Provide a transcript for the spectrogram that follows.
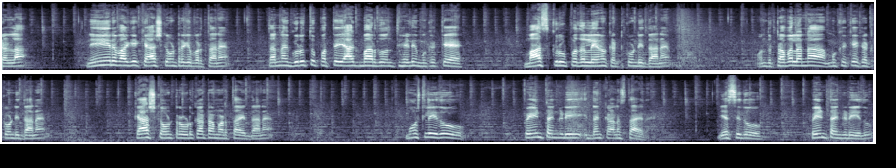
ಕಳ್ಳ. ನೇರವಾಗಿ ಕ್ಯಾಶ್ ಕೌಂಟ್ರಿಗೆ ಬರ್ತಾನೆ. ತನ್ನ ಗುರುತು ಪತ್ತೆಯಾಗಬಾರ್ದು ಅಂತ ಹೇಳಿ ಮುಖಕ್ಕೆ ಮಾಸ್ಕ್ ರೂಪದಲ್ಲೇನೋ ಕಟ್ಕೊಂಡಿದ್ದಾನೆ. ಒಂದು ಟವಲನ್ನು ಮುಖಕ್ಕೆ ಕಟ್ಕೊಂಡಿದ್ದಾನೆ. ಕ್ಯಾಶ್ ಕೌಂಟ್ರ್ ಹುಡುಕಾಟ ಮಾಡ್ತಾ ಇದ್ದಾನೆ. ಮೋಸ್ಟ್ಲಿ ಇದು ಪೇಂಟ್ ಅಂಗಡಿ ಇದ್ದಂಗೆ ಕಾಣಿಸ್ತಾ ಇದೆ. ಎಸ್, ಇದು ಪೇಂಟ್ ಅಂಗಡಿ ಇದು.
